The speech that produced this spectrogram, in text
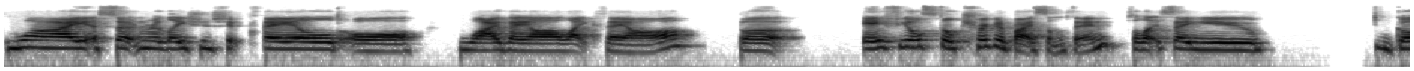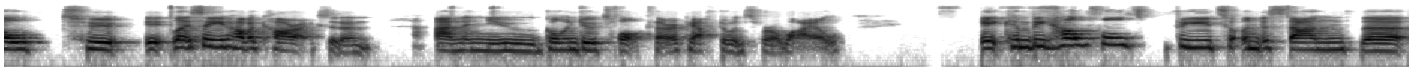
why a certain relationship failed or why they are like they are. But if you're still triggered by something, so let's say you go to, let's say you have a car accident and then you go and do talk therapy afterwards for a while, it can be helpful for you to understand that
